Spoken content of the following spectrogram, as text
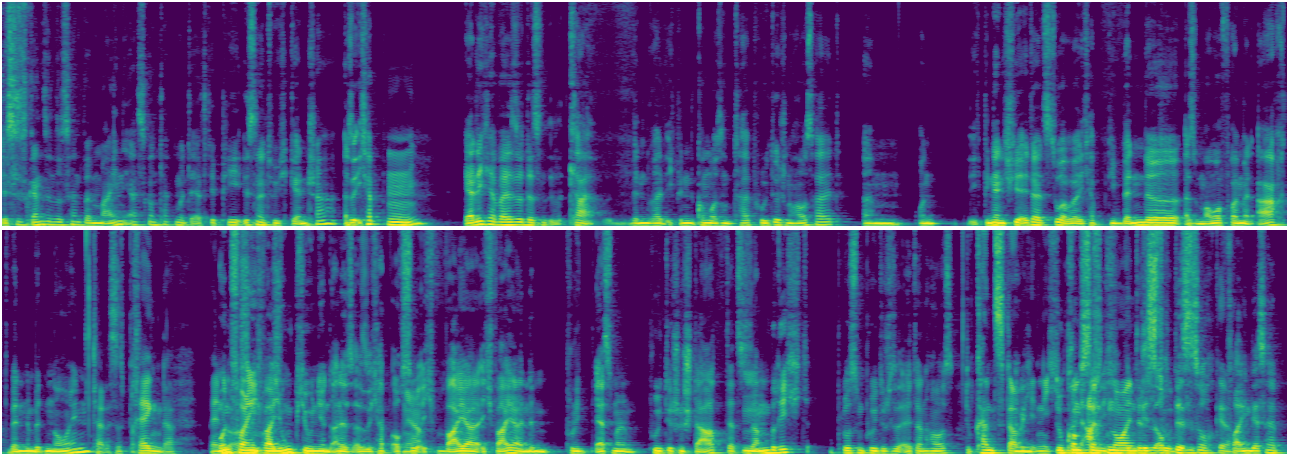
Das ist ganz interessant, weil mein Erstkontakt mit der FDP ist natürlich Genscher. Also ich habe Mhm. ehrlicherweise, das, klar, wenn du halt, ich bin, komme aus einem total politischen Haushalt ähm, und ich bin ja nicht viel älter als du, aber ich habe die Wende, also Mauerfall mit acht, Wende mit neun. Tja, das ist prägender. Wenn und vor allem, ich war Jungpionier und alles. Also ich habe auch so, Ja. ich war ja, ich war ja in dem erstmal im politischen Start, der zusammenbricht, plus ein politisches Elternhaus. Du kannst, glaube ich, nicht. Du kommst mit dann nicht, 9 das ist auch, das ist auch genau. vor allem deshalb, Aber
